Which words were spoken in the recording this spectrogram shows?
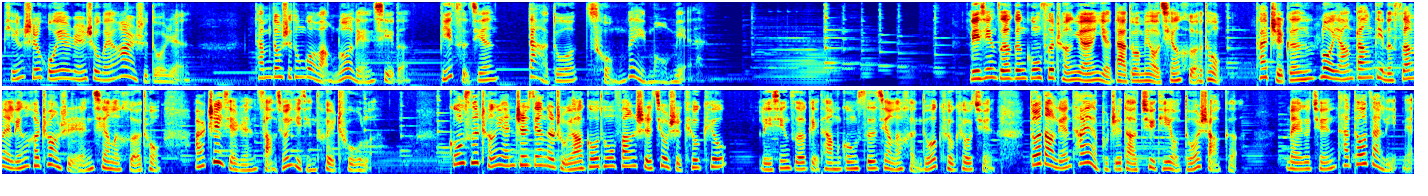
平时活跃人数为二十多人，他们都是通过网络联系的，彼此间大多从未谋面。李兴泽跟公司成员也大多没有签合同，他只跟洛阳当地的三位联合创始人签了合同，而这些人早就已经退出了。公司成员之间的主要沟通方式就是 QQ。李兴泽给他们公司建了很多 QQ 群，多到连他也不知道具体有多少个。每个群他都在里面，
